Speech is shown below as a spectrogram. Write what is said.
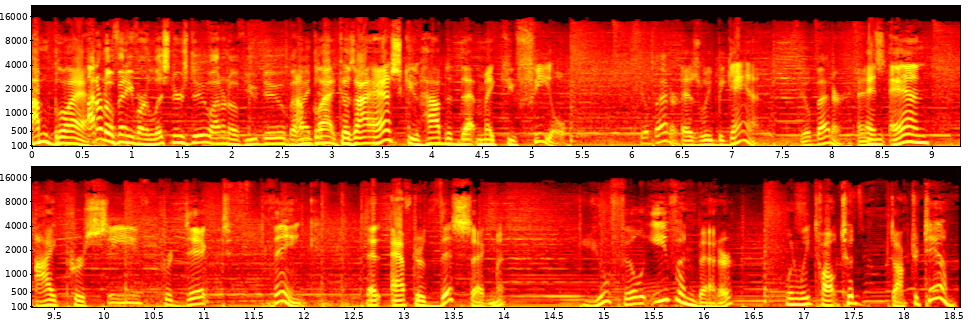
I'm glad. I don't know if any of our listeners do. I don't know if you do, but I'm I glad because I asked you how did that make you feel? Feel better as we began. Feel better, and and, and I perceive, predict, think that after this segment, you'll feel even better when we talk to Dr. Tim.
